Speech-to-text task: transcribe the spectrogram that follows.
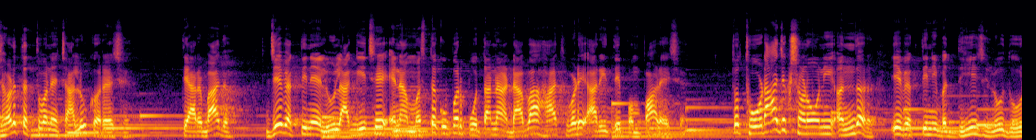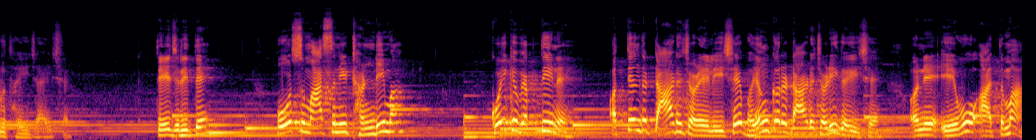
જળ તત્વને ચાલુ કરે છે, ત્યારબાદ જે વ્યક્તિને લૂ લાગી છે, એના મસ્તક ઉપર પોતાના ડાબા હાથ વડે આ રીતે પંપાળે છે, તો થોડા જ ક્ષણોની અંદર એ વ્યક્તિની બધી જ લૂ દૂર થઈ જાય છે. તે જ રીતે પોષ માસની ઠંડીમાં કોઈક વ્યક્તિને અત્યંત ટાઢ ચડેલી છે, ભયંકર ટાઢ ચડી ગઈ છે અને એવો આત્મા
